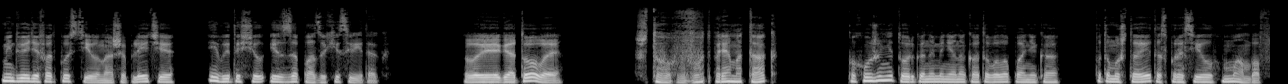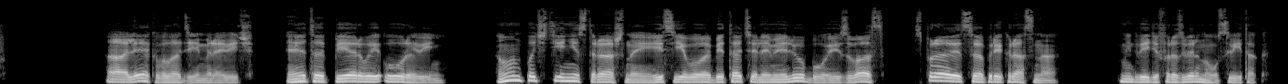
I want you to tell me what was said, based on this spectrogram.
Медведев отпустил наши плечи и вытащил из-за пазухи свиток. «Вы готовы?» «Что, вот прямо так?» Похоже, не только на меня накатывала паника, потому что это спросил Мамбов. «Олег Владимирович, это первый уровень. Он почти не страшный, и с его обитателями любой из вас справится прекрасно». Медведев развернул свиток.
